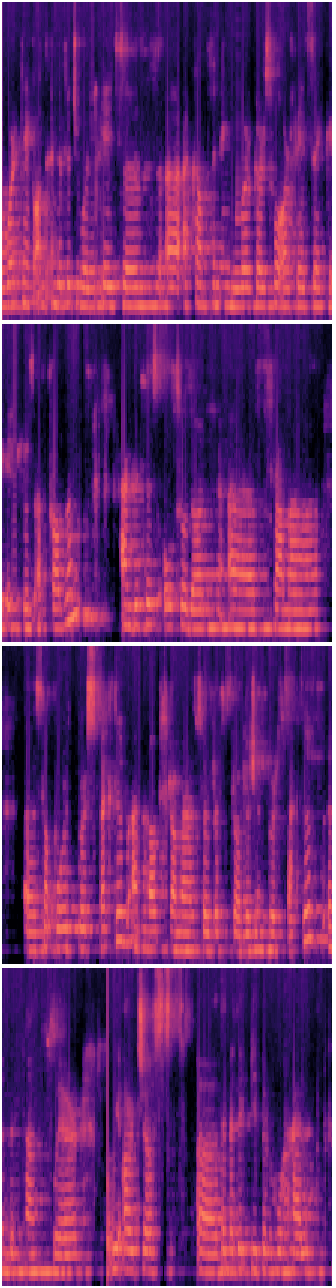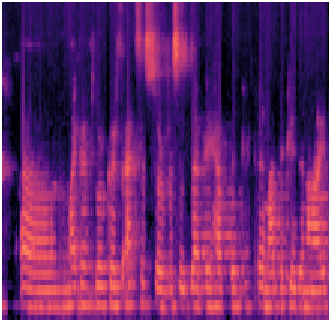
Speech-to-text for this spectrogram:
working on individual cases, uh, accompanying workers who are facing issues and problems. And this is also done uh, from a support perspective and not from a service provision perspective in the sense where we are just uh, the middle people who help uh, migrant workers access services that they have been systematically denied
